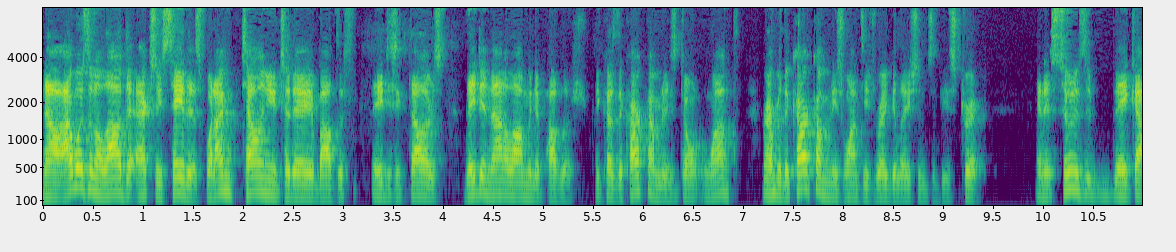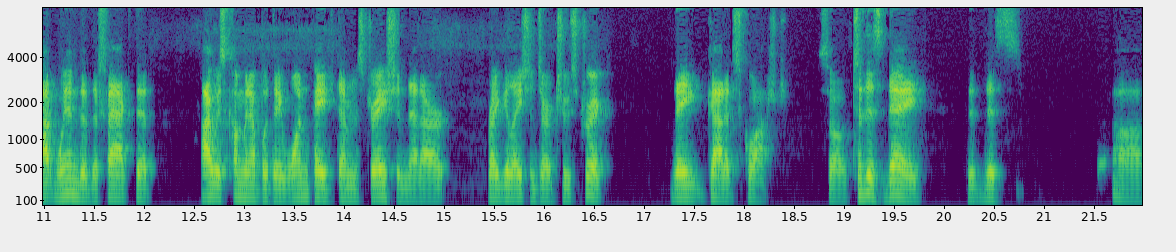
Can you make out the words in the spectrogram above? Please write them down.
Now I wasn't allowed to actually say this. What I'm telling you today about the $86, they did not allow me to publish because the car companies don't want, remember the car companies want these regulations to be strict. And as soon as they got wind of the fact that I was coming up with a one page demonstration that our regulations are too strict, they got it squashed. So to this day, this uh,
